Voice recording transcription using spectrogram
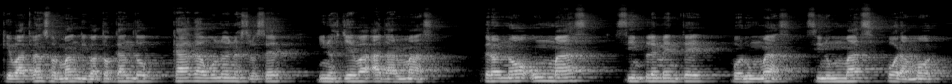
que va transformando y va tocando cada uno de nuestro ser y nos lleva a dar más, pero no un más simplemente por un más, sino un más por amor,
